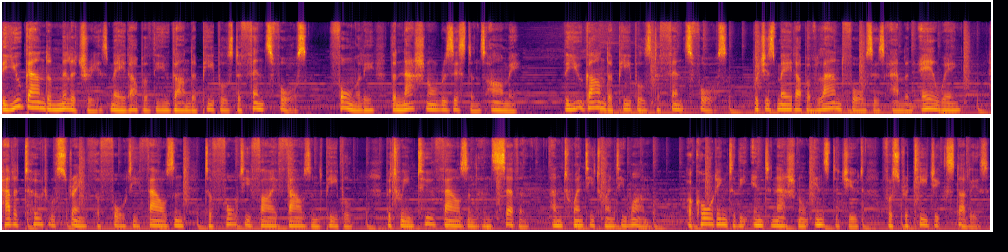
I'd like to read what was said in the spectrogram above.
The Uganda military is made up of the Uganda People's Defence Force, formerly the National Resistance Army. The Uganda People's Defence Force, which is made up of land forces and an air wing, had a total strength of 40,000 to 45,000 people between 2007 and 2021, according to the International Institute for Strategic Studies.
